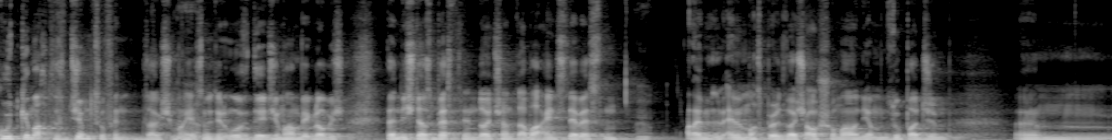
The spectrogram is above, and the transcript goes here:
gut gemachtes Gym zu finden, sag ich mal. Jetzt mit dem UFD-Gym haben wir, glaube ich, wenn nicht das Beste in Deutschland, aber eins der besten. Aber mit dem MMA Spirit war ich auch schon mal und die haben ein super Gym. Ähm,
